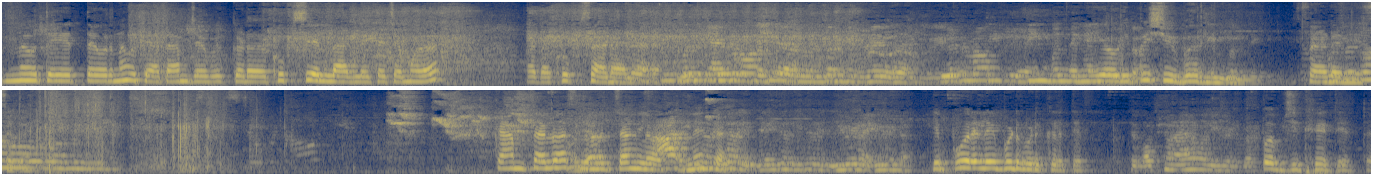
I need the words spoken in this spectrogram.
नव्हते येत त्यावर नव्हते आता आमच्या इकडं खूप सेल लागले त्याच्यामुळं. आता खूप साड्या आल्या. एवढी पिशवी भरली. साड्यांनी सगळ्या. काम चालू असल्यामुळे चांगलं वाटतं नाही का? हे पोरेला बडबड करतात. पबजी खेळतात तर.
